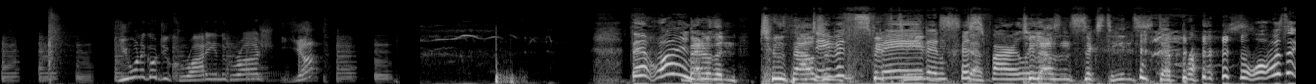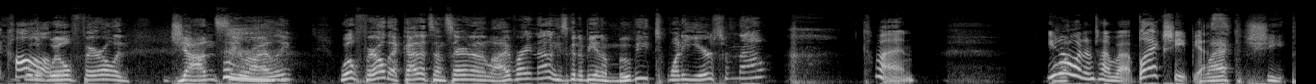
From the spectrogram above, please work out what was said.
Do you want to go do karate in the garage? Yup. That one. Better than 2015 David Spade and Chris Step- Farley. 2016 Step Brothers. What was it called? with? Will Ferrell and John C. Reilly. Will Ferrell, that guy that's on Saturday Night Live right now, he's going to be in a movie 20 years from now. Come on. You know what I'm talking about. Black Sheep, yes. Black Sheep.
